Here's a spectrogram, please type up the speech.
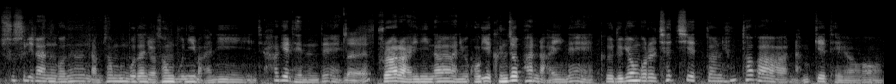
수술이라는 거는 남성분보다는 여성분이 많이 이제 하게 되는데 네. 브라 라인이나 아니면 거기에 근접한 라인에 그 늑연골을 채취했던 흉터가 남게 돼요.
